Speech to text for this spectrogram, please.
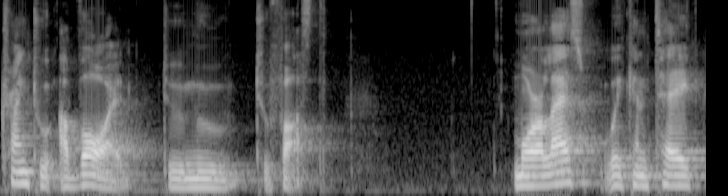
trying to avoid to move too fast. More or less, we can take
